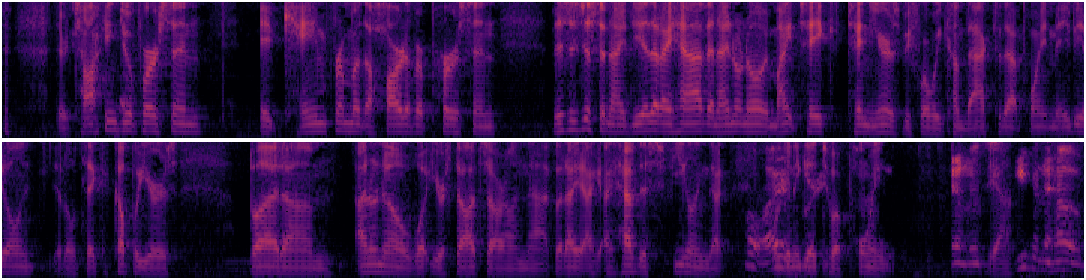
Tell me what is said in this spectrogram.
they're talking to a person. It came from the heart of a person. This is just an idea that I have, and I don't know. It might take ten years before we come back to that point. Maybe it'll it'll take a couple years, but um, I don't know what your thoughts are on that. But I, I have this feeling that oh, we're going to get to a point. And it's yeah. even how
